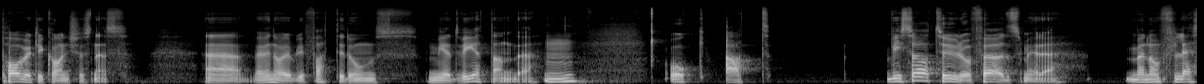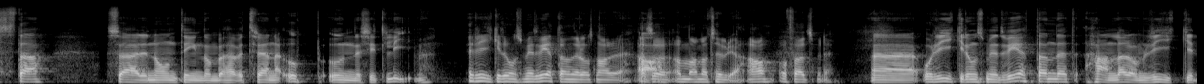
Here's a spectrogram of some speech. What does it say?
poverty consciousness. Uh, jag vet inte vad det blir, fattigdomsmedvetande. Och att vissa har tur och föds med det. Men de flesta så är det någonting de behöver träna upp under sitt liv. Rikedomsmedvetande då snarare. Alltså om man har tur ja. ja. Och föds med det. Uh, och rikedomsmedvetandet handlar om rike,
